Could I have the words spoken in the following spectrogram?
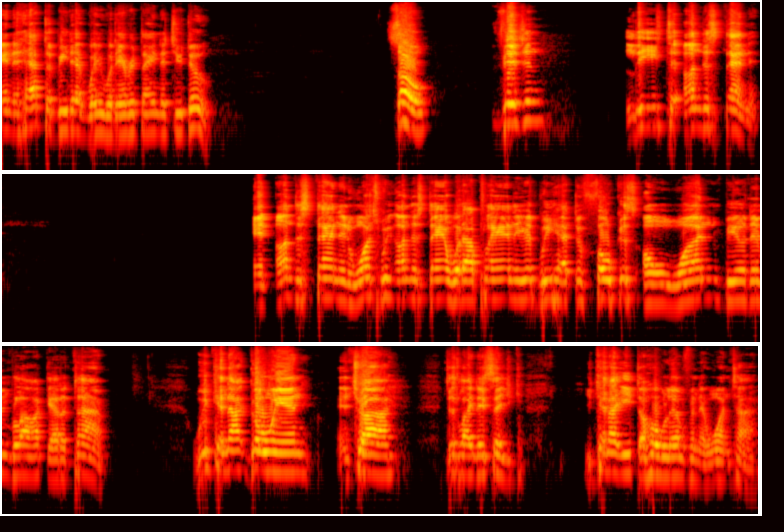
And it has to be that way with everything that you do. So, vision leads to understanding. And understanding, once we understand what our plan is, we have to focus on one building block at a time. We cannot go in and try, just like they say, you, you cannot eat the whole elephant at one time.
